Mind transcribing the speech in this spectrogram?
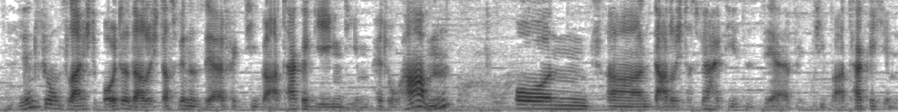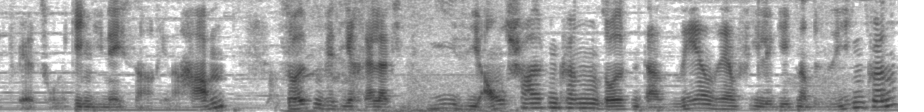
sind für uns leichte Beute, dadurch, dass wir eine sehr effektive Attacke gegen die im Petto haben. Und äh, dadurch, dass wir halt diese sehr effektive Attacke hier mit Quälzone gegen die nächste Arena haben, sollten wir die relativ easy ausschalten können, sollten da sehr, sehr viele Gegner besiegen können.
